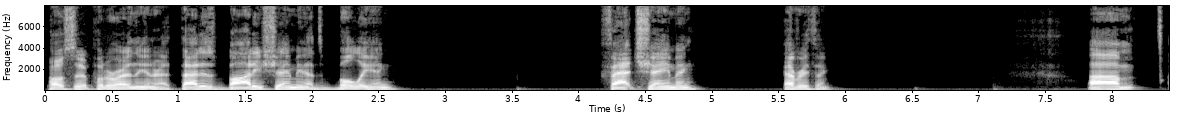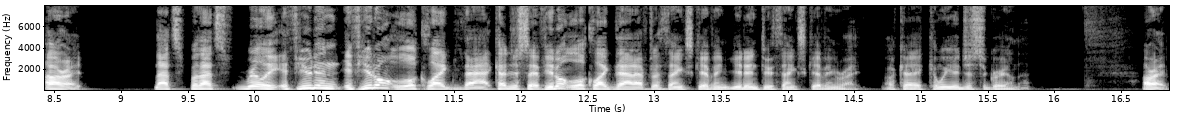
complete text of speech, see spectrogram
Posted it, put it right on the internet. That is body shaming. That's bullying fat shaming. Everything. Um, all right. That's but that's really if you didn't if you don't look like that, can I just say if you don't look like that after Thanksgiving, you didn't do Thanksgiving right. Okay? Can we just agree on that? All right.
